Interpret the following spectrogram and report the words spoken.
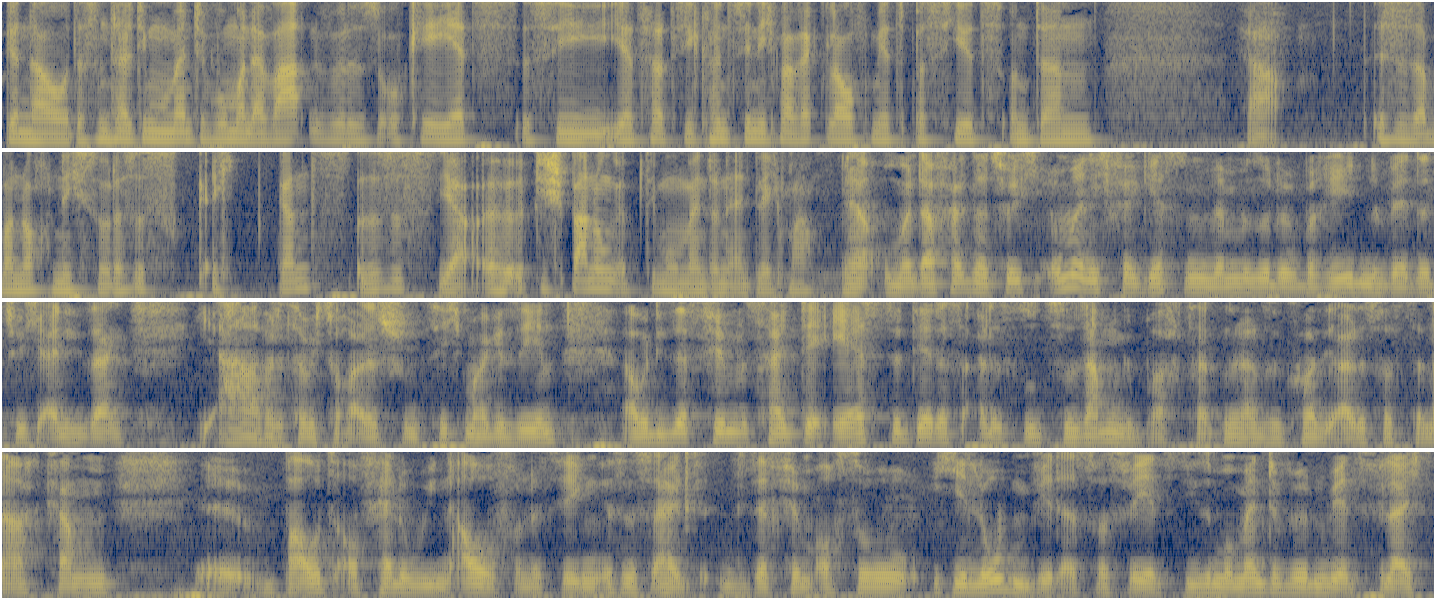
Genau, das sind halt die Momente, wo man erwarten würde, so okay, jetzt ist sie, jetzt hat sie, könnte sie nicht mal weglaufen, jetzt passiert's und dann, ja, ist es aber noch nicht so. Das ist echt ganz, also das ist, ja, erhöht die Spannung im Moment dann endlich mal. Ja, und man darf halt natürlich immer nicht vergessen, wenn wir so darüber reden, werden natürlich einige sagen, ja, aber das habe ich doch alles schon zigmal gesehen. Aber dieser Film ist halt der erste, der das alles so zusammengebracht hat. Ne? Also quasi alles, was danach kam, äh, baut auf Halloween auf. Und deswegen ist es halt dieser Film auch so, hier loben wir das, was wir jetzt, diese Momente würden wir jetzt vielleicht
